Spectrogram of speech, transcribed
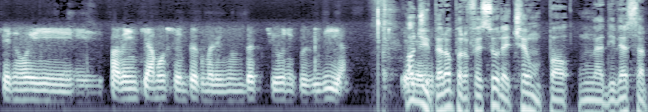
che noi paventiamo sempre come le inondazioni e così via. Oggi Eh, però, professore, c'è un po' una diversa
